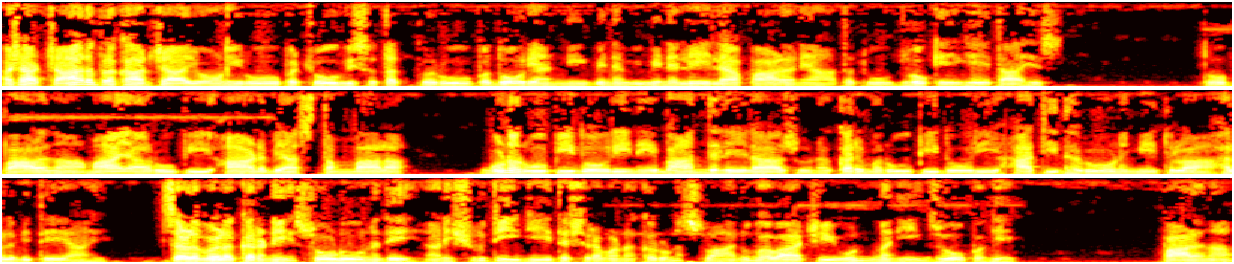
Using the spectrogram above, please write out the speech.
अशा चार प्रकारच्या योनी रूप चोवीस तत्व रूप दोऱ्यांनी विन विनलेल्या पाळण्यात तू झोके घेत आहेस. तो पाळणा मायारूपी आडव्या स्तंभाला गुणरूपी दोरीने बांधलेला असून कर्मरूपी दोरी हाती धरून मी तुला हलविते आहे. चळवळ करणे सोडून दे आणि श्रुती गीत श्रवण करून स्वानुभवाची उन्मनी झोप घे. पाळणा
